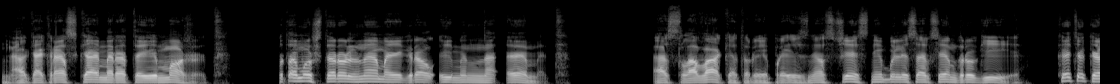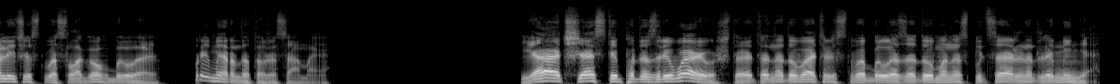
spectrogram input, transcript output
Но как раз камера-то и может, потому что роль Немо играл именно Эммет. А слова, которые произнес Честни, были совсем другие, хотя количество слогов было примерно то же самое. Я отчасти подозреваю, что это надувательство было задумано специально для меня.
